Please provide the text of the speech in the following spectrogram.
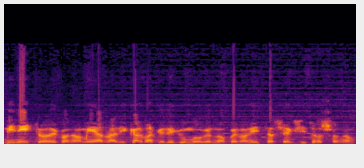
ministro de Economía radical va a querer que un gobierno peronista sea exitoso, ¿no?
